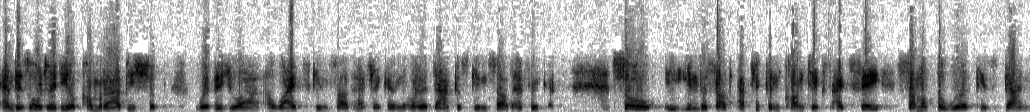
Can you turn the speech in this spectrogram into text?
and there's already a comradeship, whether you are a white-skinned South African or a darker-skinned South African. So, in the South African context, I'd say some of the work is done.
